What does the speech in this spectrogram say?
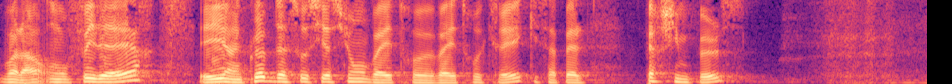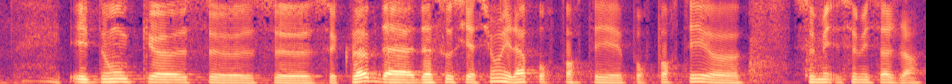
voilà, on fédère et un club d'association va être va être créé qui s'appelle Perchimpulse et donc euh, ce, ce, ce, club d'association est là pour porter, pour porter euh, ce, ce message-là.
